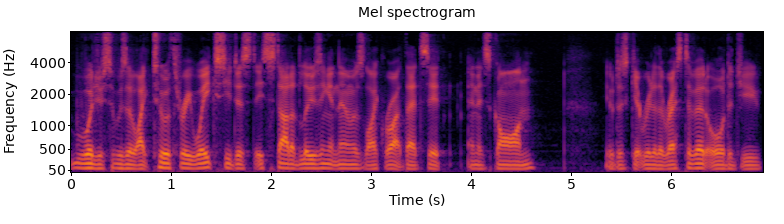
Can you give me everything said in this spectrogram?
what you was it like two or three weeks? You just it started losing it, and then it was like, right, that's it, and it's gone. You'll just get rid of the rest of it, or did you?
